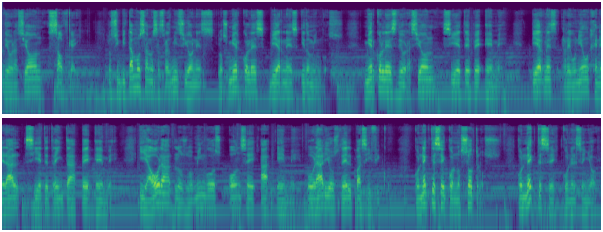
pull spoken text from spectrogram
de Oración Southgate. Los invitamos a nuestras transmisiones los miércoles, viernes y domingos. Miércoles de oración 7 pm. Viernes reunión general 7.30 pm. Y ahora los domingos 11 am. Horarios del Pacífico. Conéctese con nosotros. Conéctese con el Señor.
